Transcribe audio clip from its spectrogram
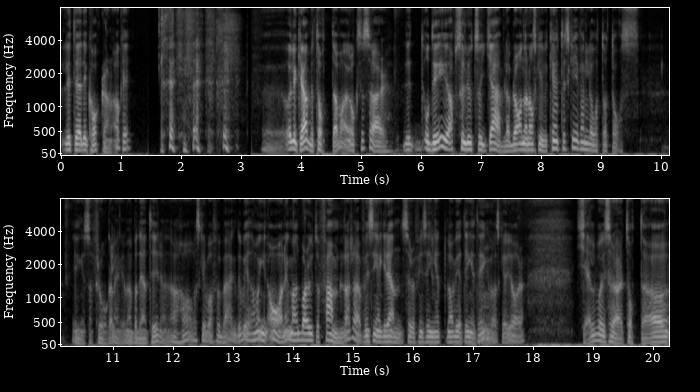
Lite Eddie Cochran, okej. Eh, och likadant med Totta var ju också så här. Det, och det är ju absolut så jävla bra när de skriver, kan du inte skriva en låt åt oss? Det är ingen som frågar längre, men på den tiden, jaha, vad ska det vara för bag? Då vet man ingen aning, man är bara ute och famlar så här. Det finns inga gränser och finns inget, man vet ingenting, vad ska jag göra? Kjell var ju sådär, Totta, ja,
